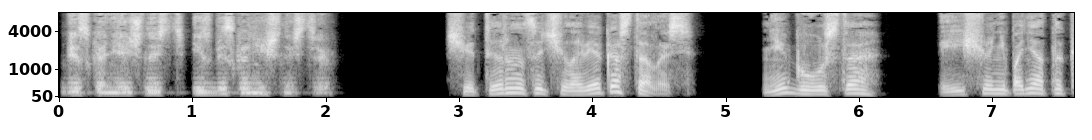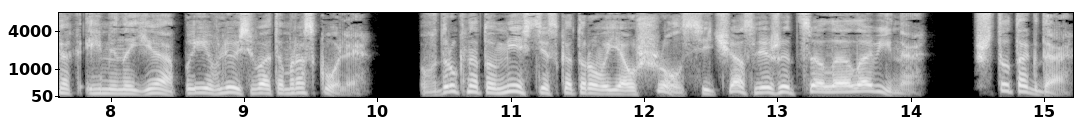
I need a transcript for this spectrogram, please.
Бесконечность из бесконечности. 14 человек осталось. Не густо. И еще непонятно, как именно я появлюсь в этом расколе. Вдруг на том месте, с которого я ушел, сейчас лежит целая лавина. Что тогда?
